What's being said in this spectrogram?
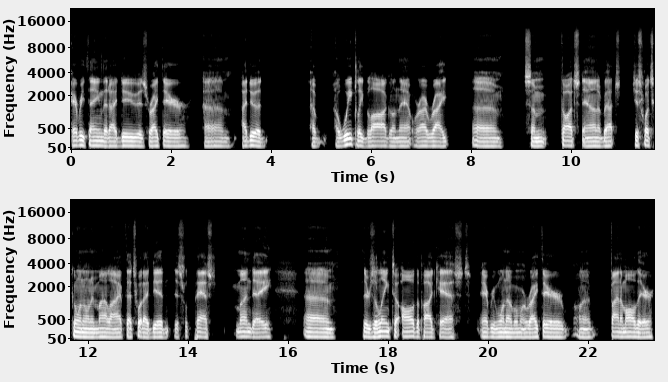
everything that I do is right there. Um, I do a, a, a weekly blog on that where I write um, some thoughts down about just what's going on in my life. That's what I did this past Monday. Um, there's a link to all the podcasts. Every one of them are right there. On a, find them all there.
